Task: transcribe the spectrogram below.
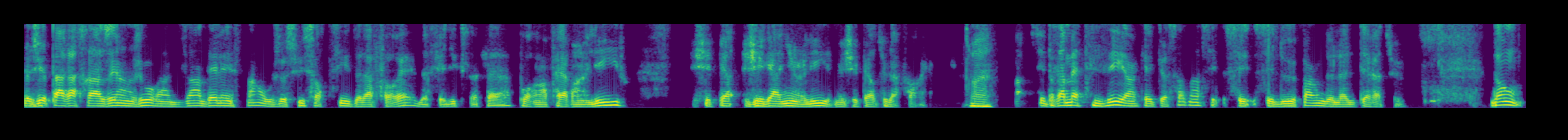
J'ai paraphrasé un jour en disant, dès l'instant où je suis sorti de la forêt de Félix Leclerc pour en faire un livre, j'ai gagné un livre, mais j'ai perdu la forêt. Ah, c'est dramatisé en quelque sorte, hein? c'est deux pentes de la littérature. Donc,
